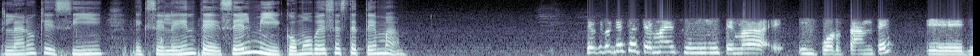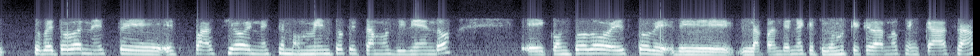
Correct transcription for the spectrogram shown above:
Claro que sí, excelente. Selmi, ¿cómo ves este tema? Yo creo que este tema es un tema importante, eh, sobre todo en este espacio, en este momento que estamos viviendo. Eh, con todo esto de, la pandemia que tuvimos que quedarnos en casa,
